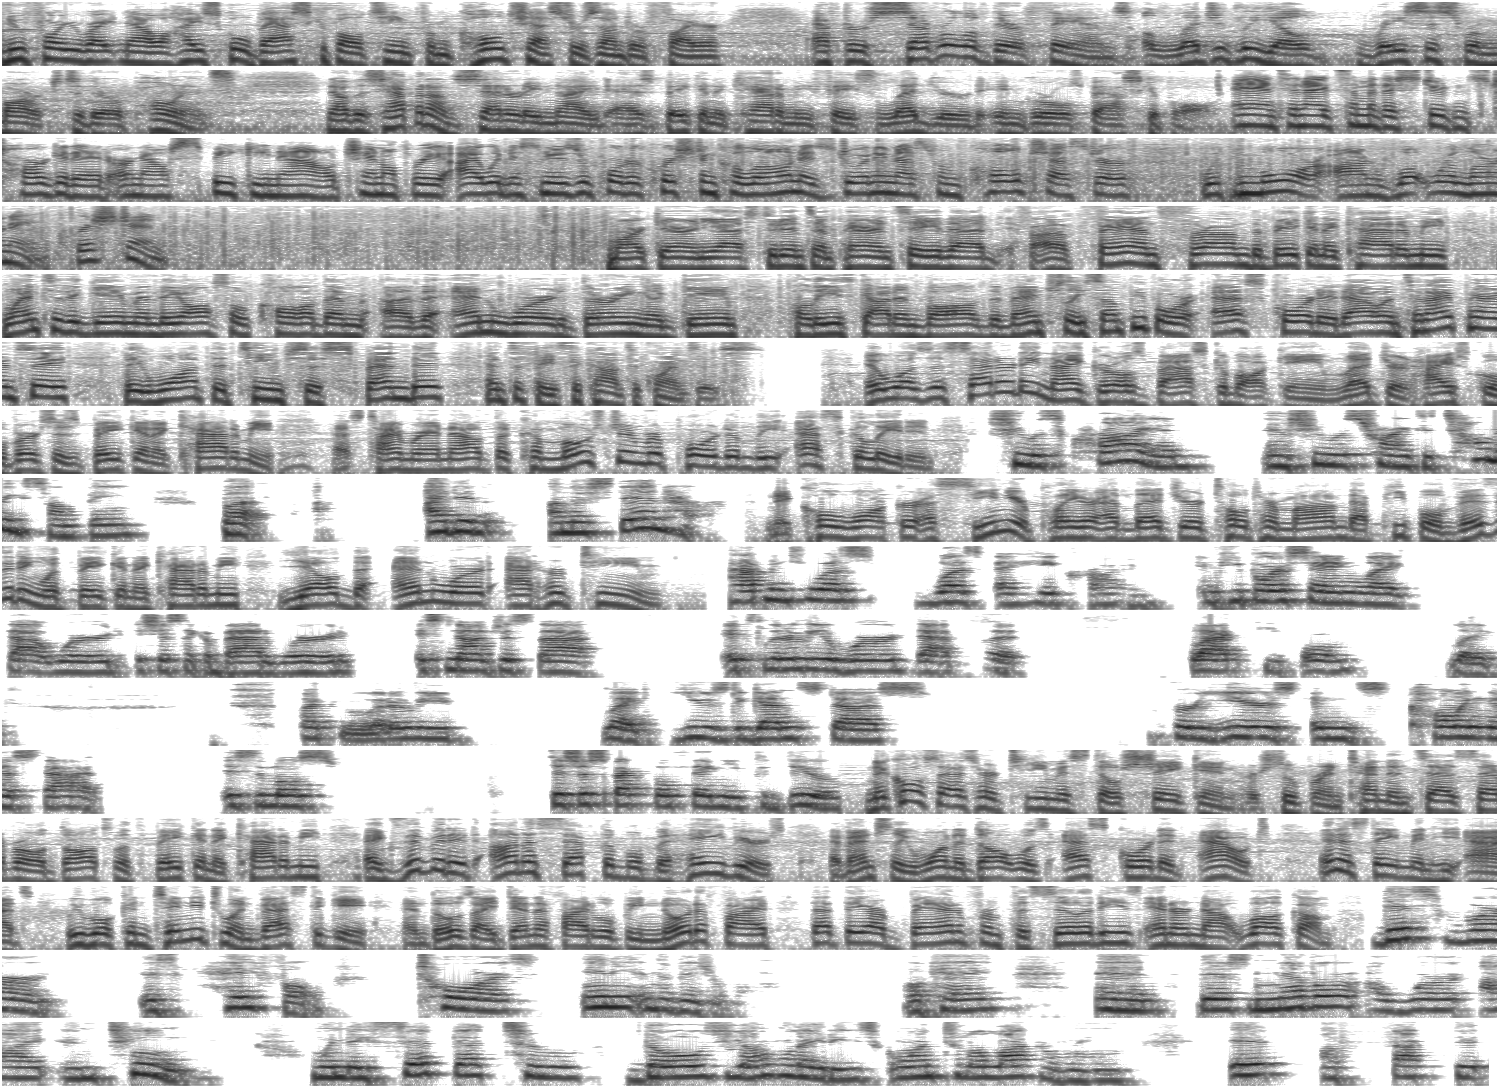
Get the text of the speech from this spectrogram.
New for you right now, a high school basketball team from Colchester is under fire after several of their fans allegedly yelled racist remarks to their opponents. Now, this happened on Saturday night as Bacon Academy faced Ledyard in girls basketball. And tonight, some of the students targeted are now speaking out. Channel 3 Eyewitness News reporter Christian Colon is joining us from Colchester with more on what we're learning. Christian. Mark Aaron, yeah, students and parents say that uh, fans from the Bacon Academy went to the game and they also called them uh, the N-word during a game. Police got involved. Eventually, some people were escorted out. And tonight, parents say they want the team suspended and to face the consequences. It was a Saturday night girls basketball game, Ledyard High School versus Bacon Academy. As time ran out, the commotion reportedly escalated. She was crying and she was trying to tell me something, but I didn't understand her. Nicole Walker, a senior player at Ledyard, told her mom that people visiting with Bacon Academy yelled the N word at her team. What happened to us was a hate crime. And people are saying, like, that word is just like a bad word. It's not just that, it's literally a word that put Black people, like, like literally, like, used against us for years and calling us that is the most disrespectful thing you could do. Nicole says her team is still shaken. Her superintendent says several adults with Bacon Academy exhibited unacceptable behaviors. Eventually, one adult was escorted out. In a statement, he adds, We will continue to investigate, and those identified will be notified that they are banned from facilities and are not welcome. This word is hateful towards any individual, okay? And there's never a word I in team when they said that to those young ladies going to the locker room, it affected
